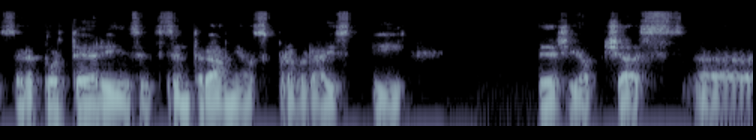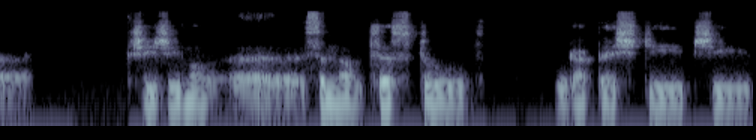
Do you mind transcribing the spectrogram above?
s reportéry z centrálního zpravodajství, kteří občas uh, se mnou cestu v Budapešti či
